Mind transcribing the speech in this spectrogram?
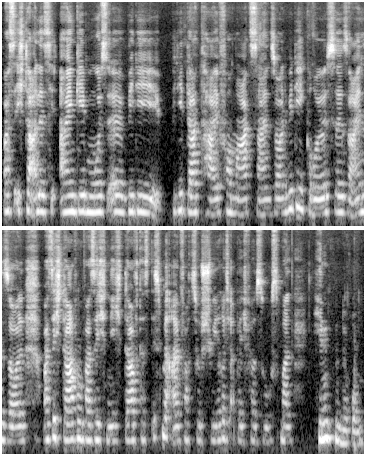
was ich da alles eingeben muss, äh, wie, die, wie die Dateiformat sein soll, wie die Größe sein soll, was ich darf und was ich nicht darf, das ist mir einfach zu schwierig, aber ich versuche es mal hinten rum.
